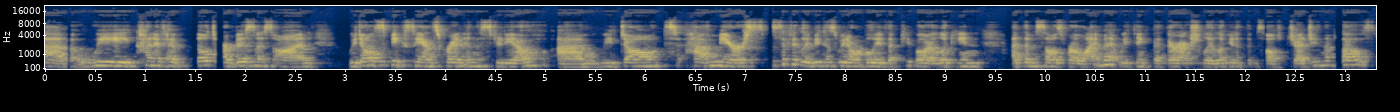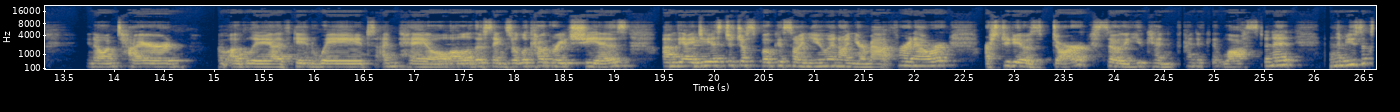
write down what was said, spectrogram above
Um, we kind of have built our business on we don't speak Sanskrit in the studio. Um, we don't have mirrors specifically because we don't believe that people are looking at themselves for alignment. We think that they're actually looking at themselves, judging themselves. You know, I'm tired. I'm ugly, I've gained weight, I'm pale, all of those things, or look how great she is. Um, the idea is to just focus on you and on your mat for an hour. Our studio is dark, so you can kind of get lost in it. And the music's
